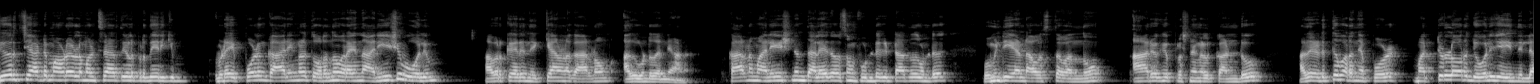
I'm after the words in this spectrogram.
തീർച്ചയായിട്ടും അവിടെയുള്ള മത്സരാർത്ഥികൾ പ്രതികരിക്കും. ഇവിടെ ഇപ്പോഴും കാര്യങ്ങൾ തുറന്നു പറയുന്ന അനീഷ് പോലും അവർക്ക് കയറി നിൽക്കാനുള്ള കാരണവും അതുകൊണ്ട് തന്നെയാണ്. കാരണം അനീഷിനും തലേ ദിവസം ഫുഡ് കിട്ടാത്തതുകൊണ്ട് വൊമിറ്റ് ചെയ്യേണ്ട അവസ്ഥ വന്നു. ആരോഗ്യ പ്രശ്നങ്ങൾ കണ്ടു. അത് എടുത്തു പറഞ്ഞപ്പോൾ മറ്റുള്ളവർ ജോലി ചെയ്യുന്നില്ല.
